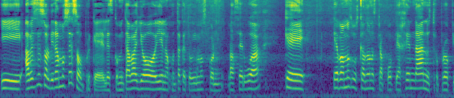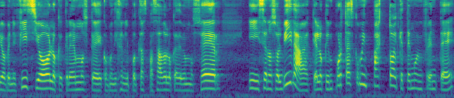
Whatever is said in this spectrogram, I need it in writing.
Y a veces olvidamos eso, porque les comentaba yo hoy en la junta que tuvimos con la CERUA que que vamos buscando nuestra propia agenda, nuestro propio beneficio, lo que creemos que, como dije en el podcast pasado, lo que debemos ser. Y se nos olvida que lo que importa es cómo impacto al que tengo enfrente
